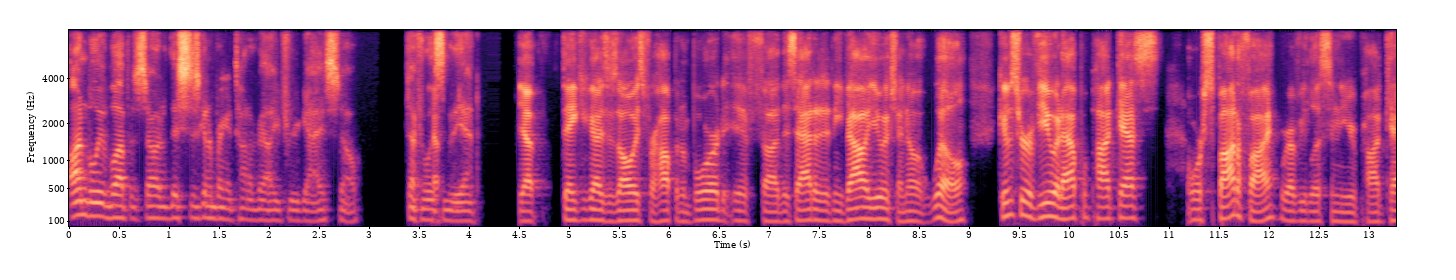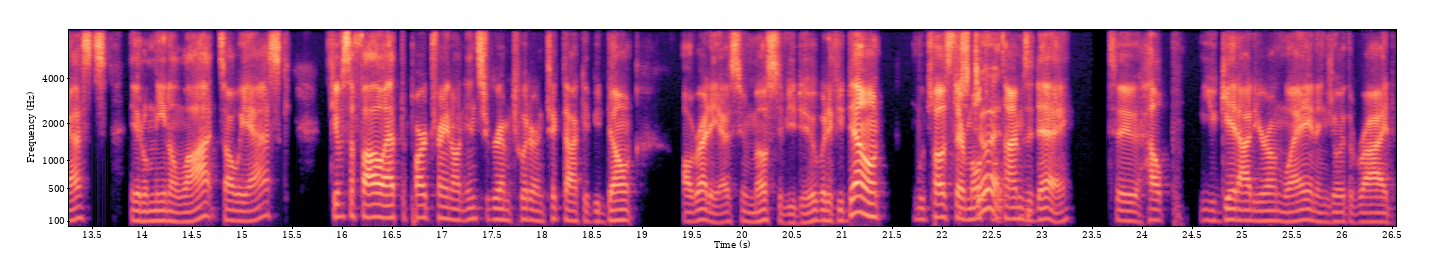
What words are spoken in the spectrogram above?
Unbelievable episode. This is going to bring a ton of value for you guys. So definitely listen to the end. Yep. Thank you guys as always for hopping aboard. If uh, this added any value, which I know it will, give us a review at Apple Podcasts or Spotify, wherever you listen to your podcasts. It'll mean a lot. It's all we ask. Give us a follow at the Par Train on Instagram, Twitter, and TikTok if you don't already. I assume most of you do, but if you don't, we post there Just multiple times a day to help you get out of your own way and enjoy the ride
